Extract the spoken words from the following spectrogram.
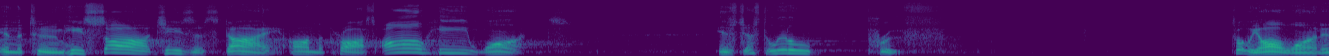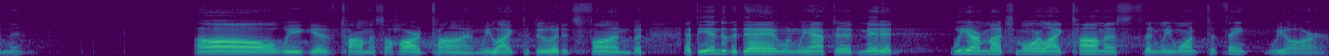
in the tomb. He saw Jesus die on the cross. All he wants is just a little proof. It's what we all want, isn't it? Oh, we give Thomas a hard time. We like to do it, it's fun. But at the end of the day, when we have to admit it, we are much more like Thomas than we want to think we are.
